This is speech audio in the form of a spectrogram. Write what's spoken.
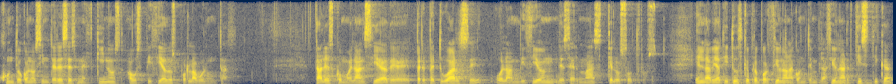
junto con los intereses mezquinos auspiciados por la voluntad, tales como el ansia de perpetuarse o la ambición de ser más que los otros. En la beatitud que proporciona la contemplación artística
